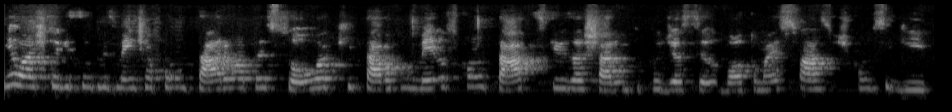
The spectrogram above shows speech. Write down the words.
E eu acho que eles simplesmente apontaram a pessoa que estava com menos contatos, que eles acharam que podia ser o voto mais fácil de conseguir.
